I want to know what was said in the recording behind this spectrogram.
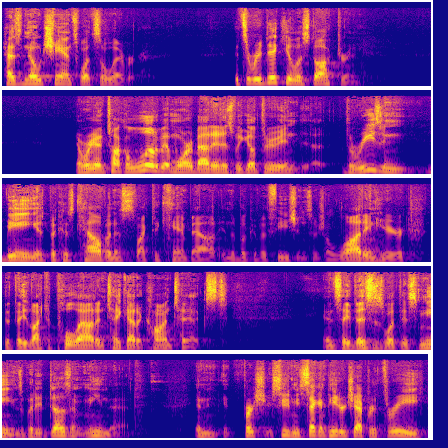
has no chance whatsoever. It's a ridiculous doctrine. And we're going to talk a little bit more about it as we go through. And uh, the reason being is because Calvinists like to camp out in the book of Ephesians. There's a lot in here that they like to pull out and take out of context and say this is what this means, but it doesn't mean that. In first, excuse me, 2 Peter chapter 3,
